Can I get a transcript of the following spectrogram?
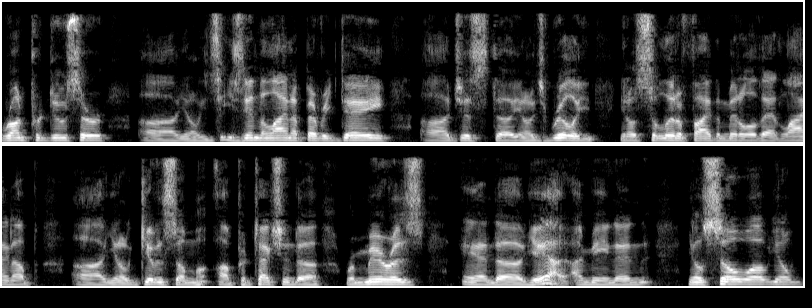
run producer. Uh, you know, he's, he's in the lineup every day. Uh, just uh, you know, it's really you know solidified the middle of that lineup. Uh, you know, giving some uh, protection to Ramirez, and uh, yeah, I mean, and you know, so uh, you know,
